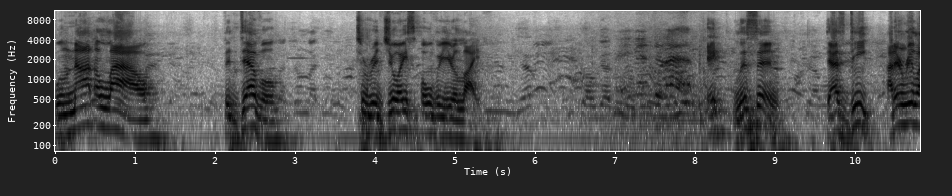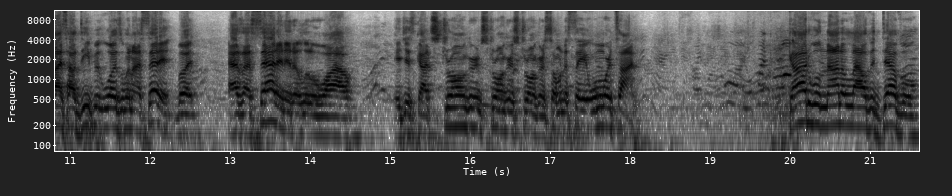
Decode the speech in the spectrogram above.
will not allow the devil to rejoice over your life. Hey, listen, that's deep. I didn't realize how deep it was when I said it, but as I sat in it a little while, it just got stronger and stronger and stronger. So I'm going to say it one more time. God will not allow the devil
